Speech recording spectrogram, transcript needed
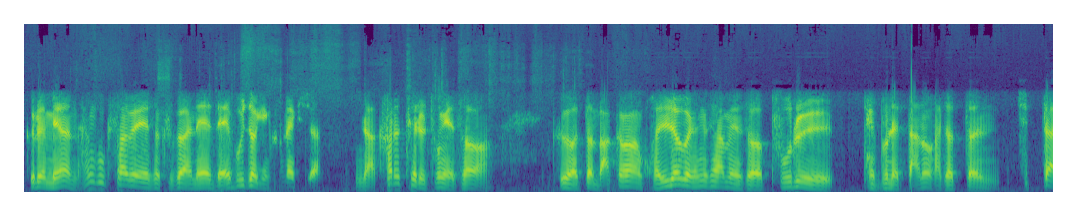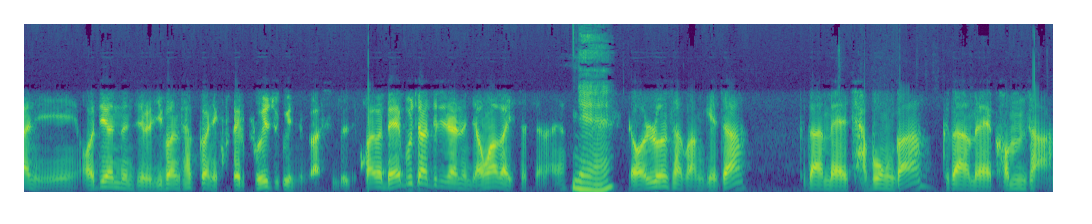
그러면 한국 사회에서 그간의 내부적인 커넥션이나 카르텔을 통해서 그 어떤 막강한 권력을 행사하면서 부를 배분에 나눠 가졌던 집단이 어디였는지를 이번 사건이 그대로 보여주고 있는 것 같습니다. 과거 내부자들이라는 영화가 있었잖아요. 예, 언론사 관계자, 그 다음에 자본가, 그 다음에 검사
